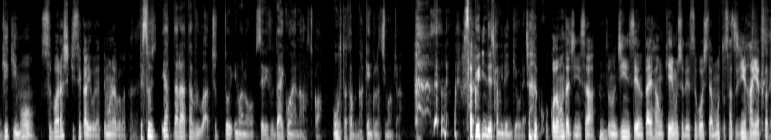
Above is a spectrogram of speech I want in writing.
ん、劇も素晴らしき世界をやってもらえばよかったね。でそうやったら多分うわちょっと今のセリフ大根やなとか思ったら多分泣けんくなってしまうんじゃう？作品でしか見れんけ俺。じゃあ子供たちにさ、うん。その人生の大半を刑務所で過ごした元殺人犯役とか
